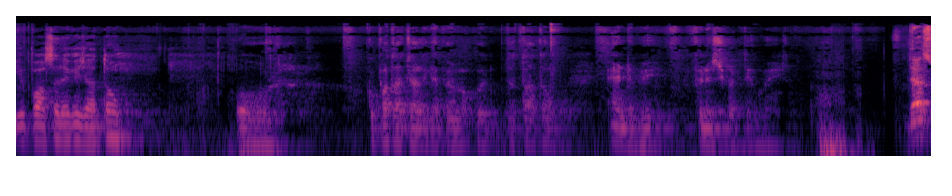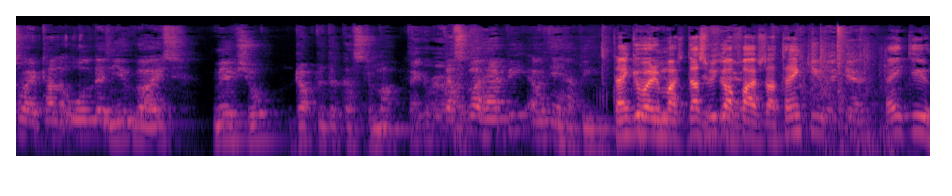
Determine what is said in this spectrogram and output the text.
ये पासा लेके जाता हूँ और को पता चल गया फिर मैं आपको बताता हूँ एंड पे फिनिश करते हुए That's why I tell all the new guys, make sure drop to the customer. Customer happy, everything happy. Thank you very much. That's we got five star. Thank you. Thank you.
